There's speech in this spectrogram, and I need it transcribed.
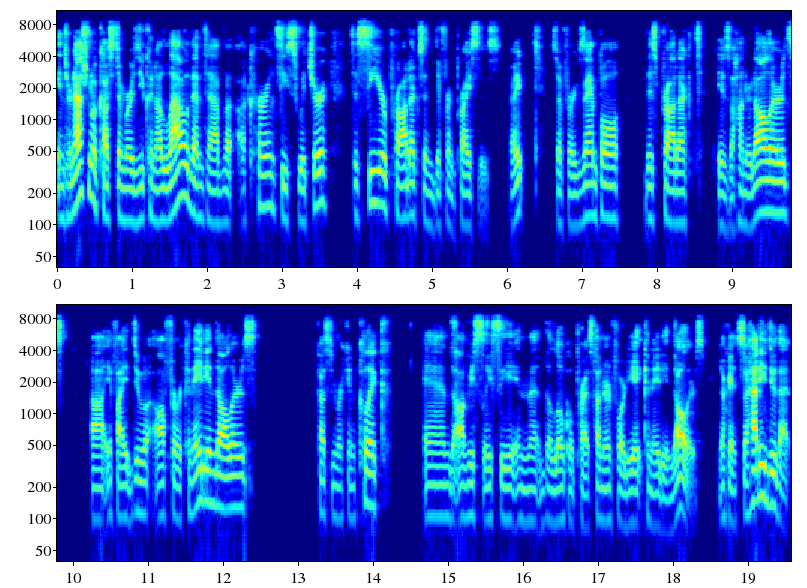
international customers, you can allow them to have a, a, currency switcher to see your products in different prices, right? So, for example, this product is $100. Uh, if I do offer Canadian dollars, customer can click and obviously see in the, the local price, 148 Canadian dollars. Okay, so how do you do that?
